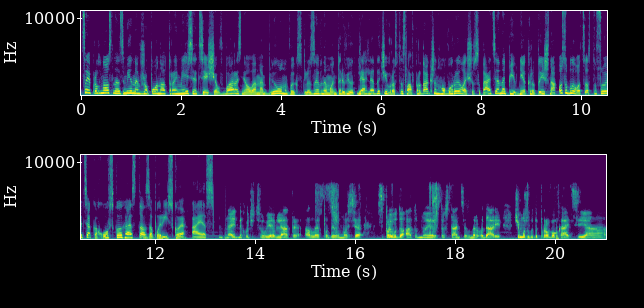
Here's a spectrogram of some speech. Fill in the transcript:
Цей прогноз не змінив вже понад три місяці. Ще в березні Олена Бюн в ексклюзивному інтерв'ю для глядачів Ростислав Продакшн говорила, що ситуація на півдні критична. Особливо це стосується Каховської ГЕС та Запорізької АЕС. навіть не хочу цього уявляти, але подивимося з приводу атомної електростанції в Енергодарі. Чи може бути провокація?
